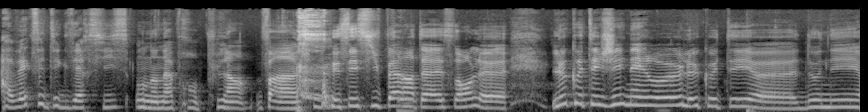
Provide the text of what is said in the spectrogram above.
avec cet exercice, on en apprend plein. Enfin, je trouve que c'est super intéressant. Le, le, côté généreux, le côté donné,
